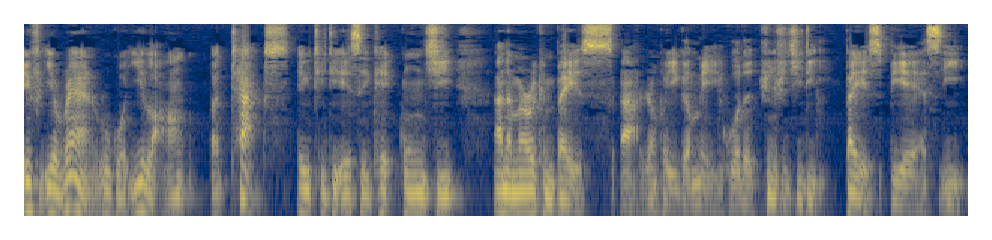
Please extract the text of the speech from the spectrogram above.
If Iran 如果伊朗 attacks a t t a c k 攻击 an American base 啊，任何一个美国的军事基地 base b a s e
